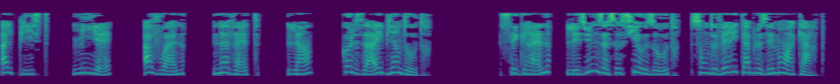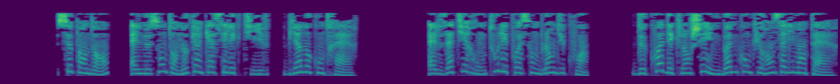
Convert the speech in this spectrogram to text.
alpiste, millet, avoine, navette, lin, colza et bien d'autres. Ces graines, les unes associées aux autres, sont de véritables aimants à carpe. Cependant, elles ne sont en aucun cas sélectives, bien au contraire. Elles attireront tous les poissons blancs du coin. De quoi déclencher une bonne concurrence alimentaire.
